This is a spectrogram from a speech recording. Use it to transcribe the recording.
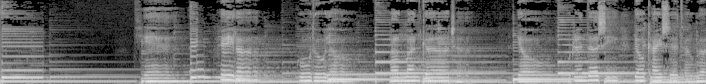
天黑了孤独又慢慢隔着有人的心又开始疼了。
